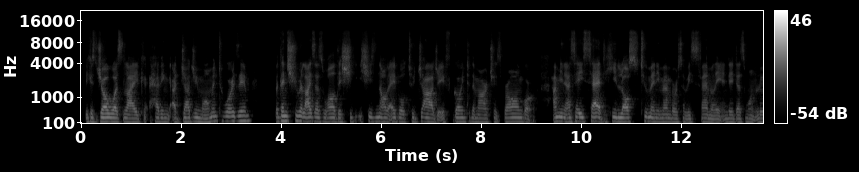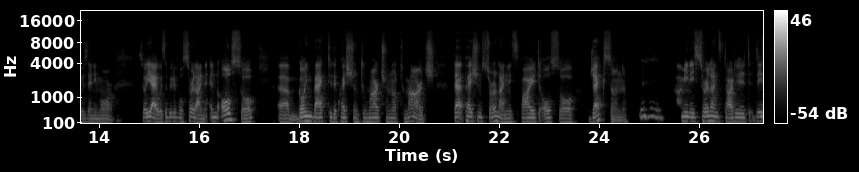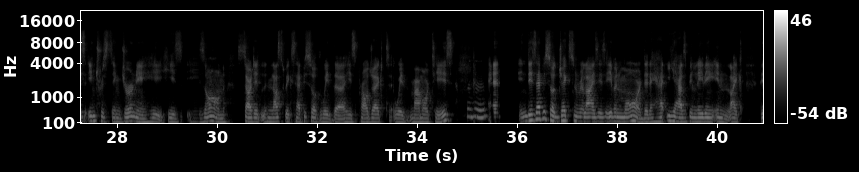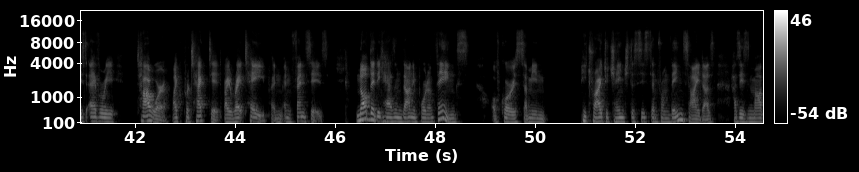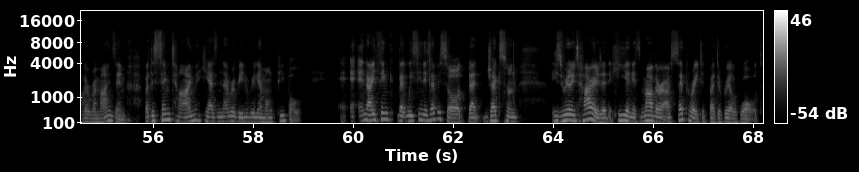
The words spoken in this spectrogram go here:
because Joe was like having a judging moment towards him but then she realized as well that she she's not able to judge if going to the march is wrong or i mean as he said he lost too many members of his family and he doesn't want to lose anymore. So yeah it was a beautiful storyline. And also um, going back to the question to march or not to march that passion storyline inspired also jackson. Mm-hmm. I mean, his storyline started this interesting journey he he's he's on started in last week's episode with uh, his project with Mama Ortiz, mm-hmm. and in this episode, Jackson realizes even more that he, ha- he has been living in like this every tower, like protected by red tape and, and fences. Not that he hasn't done important things, of course. I mean, he tried to change the system from the inside as as his mother reminds him. But at the same time, he has never been really among people. And I think that we see in this episode that Jackson is really tired that he and his mother are separated by the real world.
